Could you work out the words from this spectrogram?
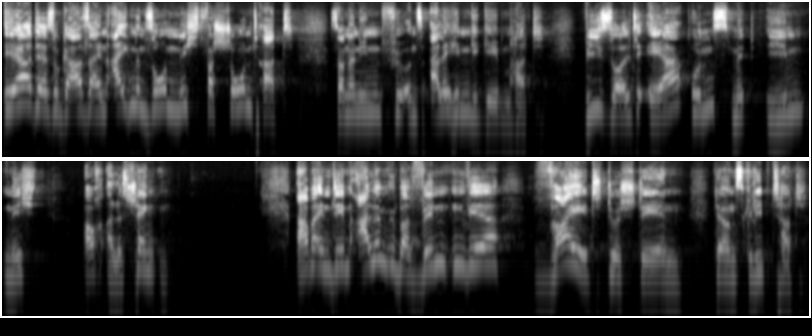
Er, der sogar seinen eigenen Sohn nicht verschont hat, sondern ihn für uns alle hingegeben hat. Wie sollte er uns mit ihm nicht auch alles schenken? Aber in dem allem überwinden wir weit durch den, der uns geliebt hat.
